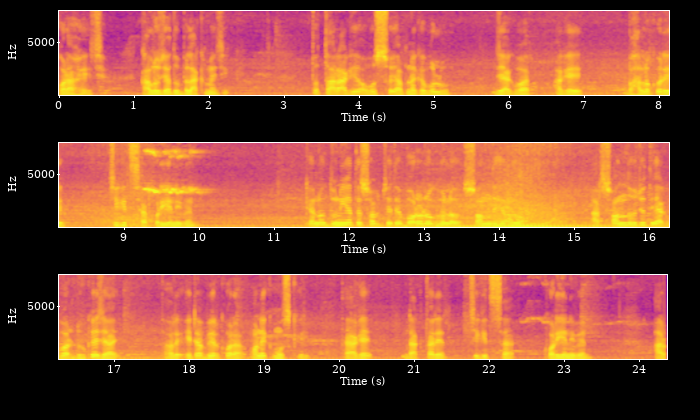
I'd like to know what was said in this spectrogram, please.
করা হয়েছে, কালো জাদু ব্ল্যাক ম্যাজিক তো তার আগে অবশ্যই আপনাকে বলব যে একবার আগে ভালো করে চিকিৎসা করিয়ে নেবেন। কেন দুনিয়াতে সবচেয়ে বড় রোগ হলো সন্দেহের রোগ? আর সন্দেহ যদি একবার ঢুকে যায়, তাহলে এটা বের করা অনেক মুশকিল। তাই আগে ডাক্তারের চিকিৎসা করিয়ে নেবেন। আর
